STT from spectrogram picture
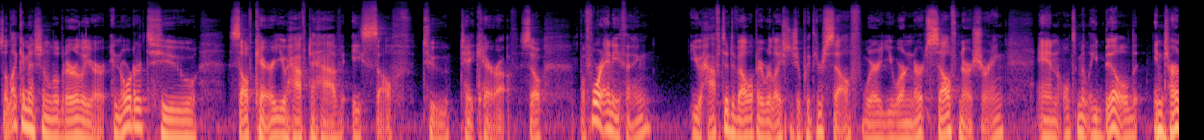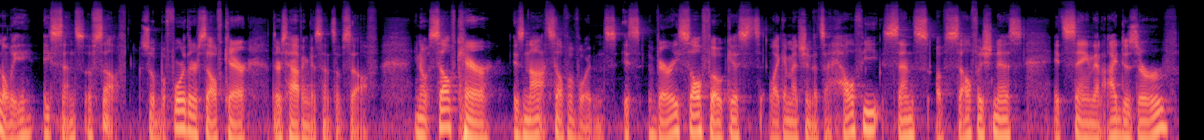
so, like I mentioned a little bit earlier, in order to self care, you have to have a self to take care of. So, before anything, you have to develop a relationship with yourself where you are self nurturing and ultimately build internally a sense of self. So, before there's self care, there's having a sense of self. You know, self care is not self avoidance. It's very self focused. Like I mentioned, it's a healthy sense of selfishness. It's saying that I deserve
